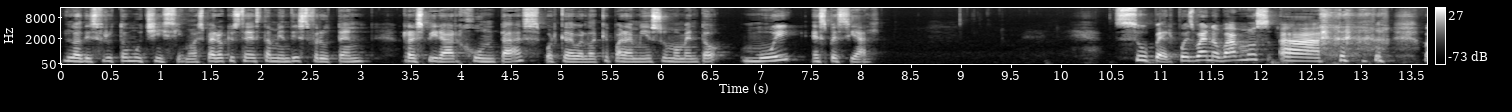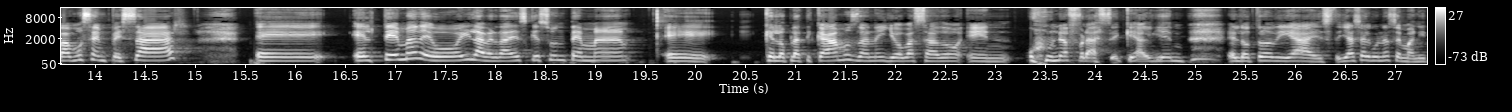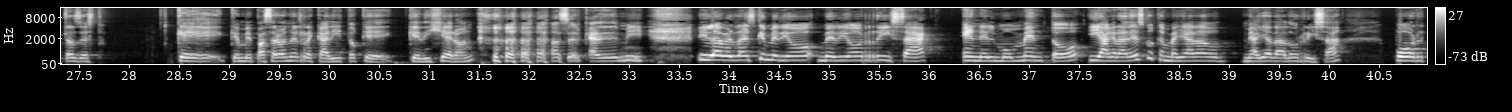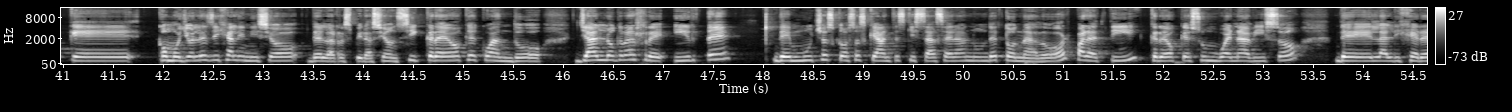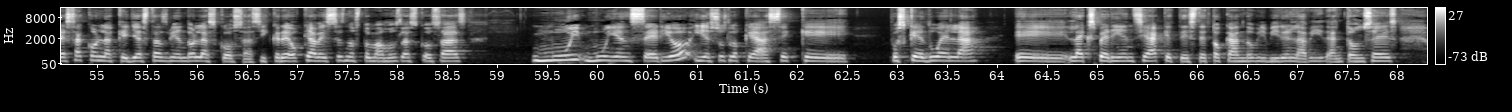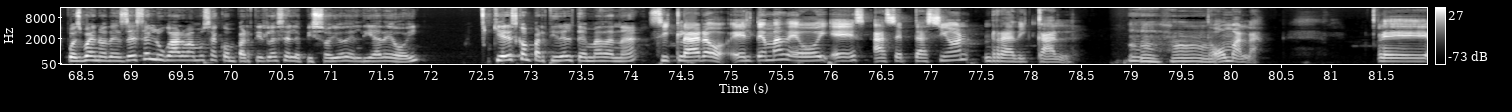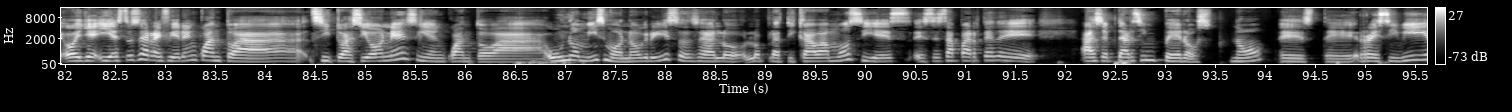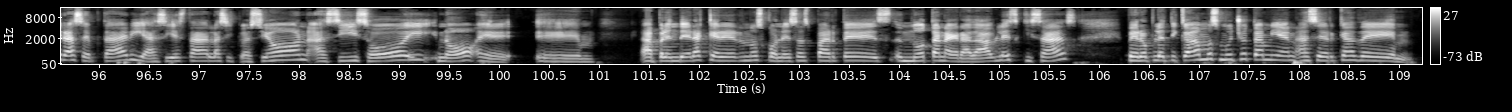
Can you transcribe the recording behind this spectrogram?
Lo disfruto muchísimo. Espero que ustedes también disfruten respirar juntas, porque de verdad que para mí es un momento muy especial. Súper, pues bueno, vamos a, vamos a empezar. Eh, el tema de hoy, la verdad es que es un tema eh, que lo platicábamos Dana y yo basado en una frase que alguien el otro día, este, ya hace algunas semanitas de esto, que, que me pasaron el recadito que, que dijeron acerca de mí. Y la verdad es que me dio, me dio risa en el momento y agradezco que me haya dado, me haya dado risa porque como yo les dije al inicio de la respiración, sí creo que cuando ya logras reírte, de muchas cosas que antes quizás eran un detonador para ti, creo que es un buen aviso de la ligereza con la que ya estás viendo las cosas. Y creo que a veces nos tomamos las cosas muy, muy en serio y eso es lo que hace que, pues, que duela eh, la experiencia que te esté tocando vivir en la vida. Entonces, pues bueno, desde ese lugar vamos a compartirles el episodio del día de hoy. ¿Quieres compartir el tema, Dana? Sí, claro. El tema de hoy es aceptación radical. Tómala. Eh, oye, y esto se refiere en cuanto a situaciones y en cuanto a uno mismo, ¿no, Gris? O sea, lo, platicábamos y es, es esa parte de aceptar sin peros, ¿no? Este, recibir, aceptar y así está la situación, así soy, ¿no? Eh, eh, aprender a querernos con esas partes no tan agradables quizás, pero platicábamos mucho también acerca de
